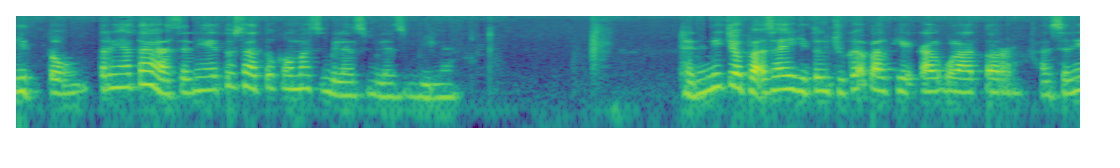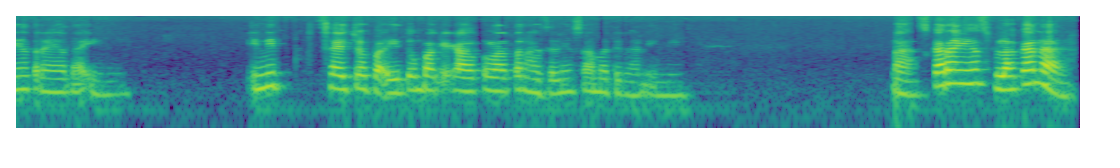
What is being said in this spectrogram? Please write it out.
hitung, ternyata hasilnya itu 1,999. Dan ini coba saya hitung juga pakai kalkulator. Hasilnya ternyata ini. Ini saya coba hitung pakai kalkulator hasilnya sama dengan ini. Nah, sekarang yang sebelah kanan,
